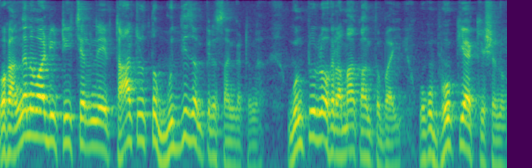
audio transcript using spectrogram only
ఒక అంగన్వాడీ టీచర్ని టాటర్తో గుద్ది చంపిన సంఘటన గుంటూరులో ఒక రమాకాంతబాయి ఒక భోక్యా కిషను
